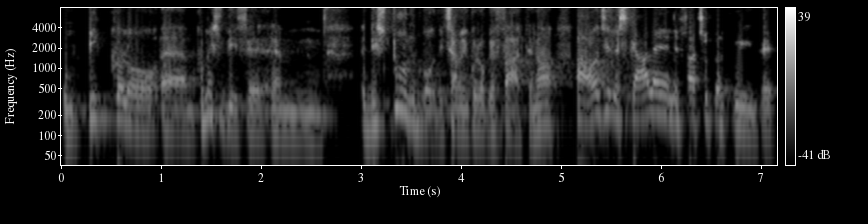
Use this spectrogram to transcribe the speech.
un piccolo, eh, come si dice, um, disturbo diciamo in quello che fate, no? Ah, oggi le scale le faccio per quinte,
